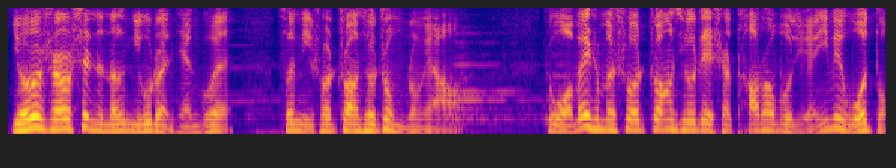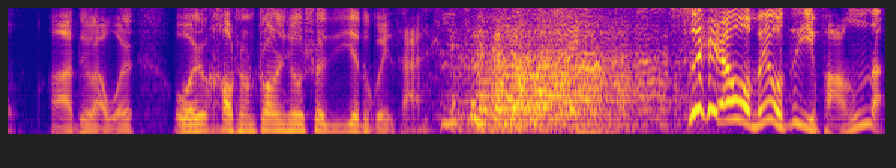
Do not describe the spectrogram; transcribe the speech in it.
有的时候甚至能扭转乾坤。所以你说装修重不重要啊？就我为什么说装修这事滔滔不绝？因为我懂啊，对吧？我我号称装修设计界的鬼才，虽然我没有自己房子，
